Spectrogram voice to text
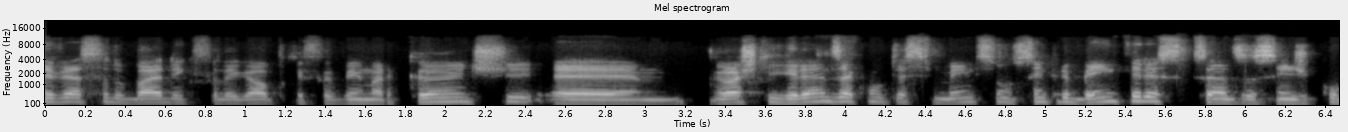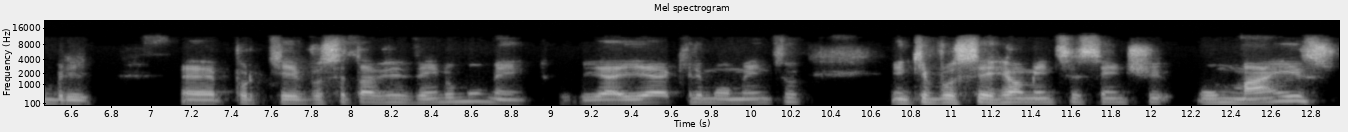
teve essa do Biden que foi legal porque foi bem marcante. É, eu acho que grandes acontecimentos são sempre bem interessantes assim de cobrir, é, porque você está vivendo o momento e aí é aquele momento em que você realmente se sente o mais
